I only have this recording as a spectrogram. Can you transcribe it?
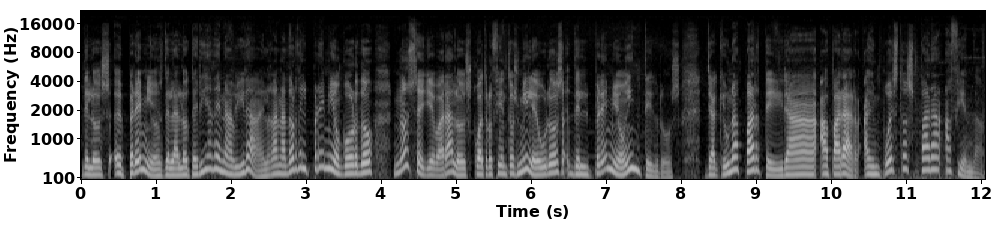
de los eh, premios de la Lotería de Navidad. El ganador del premio gordo no se llevará los 400.000 euros del premio íntegros, ya que una parte irá a parar a impuestos para Hacienda.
